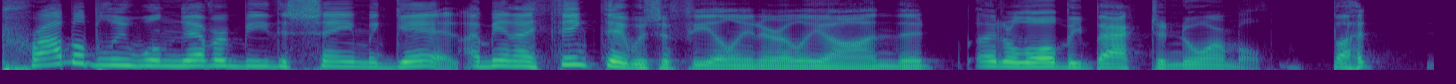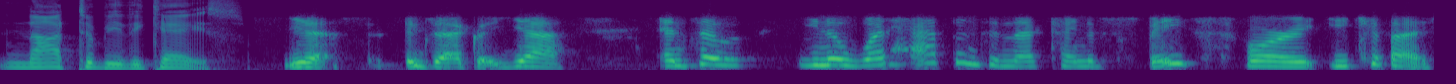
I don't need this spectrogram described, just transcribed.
Probably will never be the same again. I mean, I think there was a feeling early on that it'll all be back to normal, but not to be the case. Yes, exactly. Yeah. And so, you know, what happens in that kind of space for each of us?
